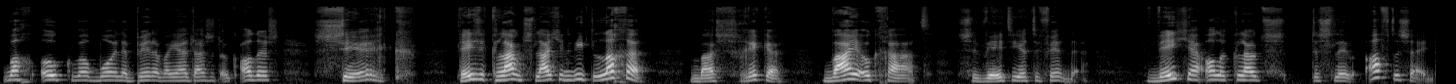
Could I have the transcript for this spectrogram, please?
mag ook wel mooi naar binnen, maar ja, daar het ook anders. Cirque. Deze clowns laat je niet lachen, maar schrikken. Waar je ook gaat, ze weten je te vinden. Weet jij alle clowns te slim af te zijn?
